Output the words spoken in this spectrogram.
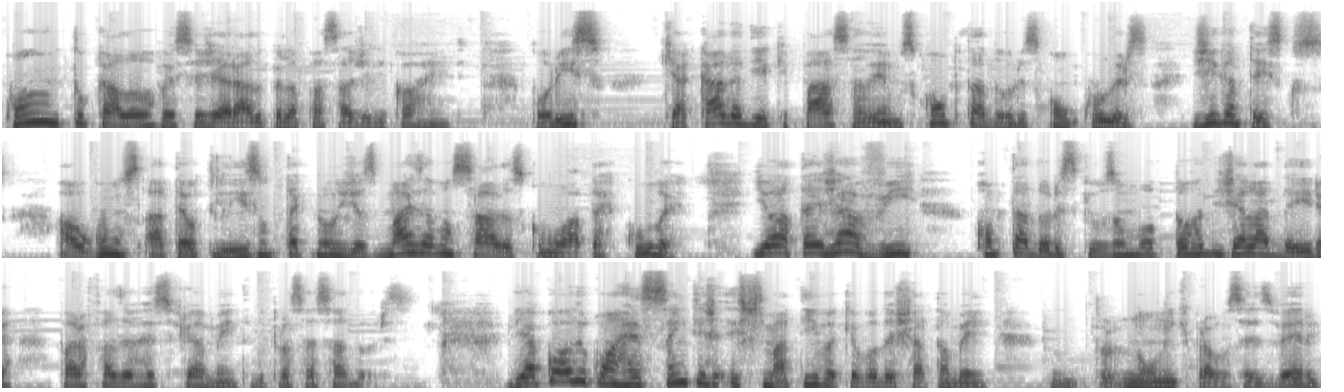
Quanto calor vai ser gerado pela passagem de corrente? Por isso que a cada dia que passa vemos computadores com coolers gigantescos. Alguns até utilizam tecnologias mais avançadas como o water cooler, e eu até já vi computadores que usam motor de geladeira para fazer o resfriamento de processadores. De acordo com a recente estimativa que eu vou deixar também no link para vocês verem,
